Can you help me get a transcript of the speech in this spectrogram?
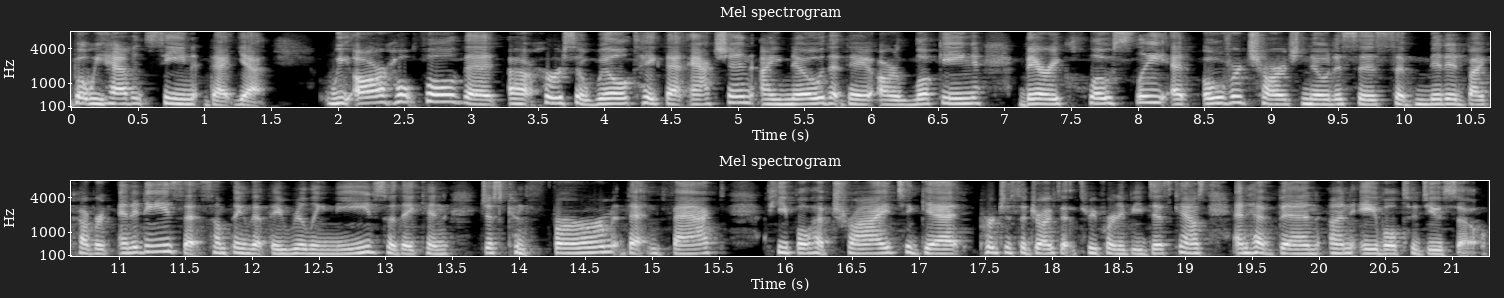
but we haven't seen that yet we are hopeful that uh, HRSA will take that action. I know that they are looking very closely at overcharge notices submitted by covered entities. That's something that they really need so they can just confirm that, in fact, people have tried to get purchase of drugs at 340B discounts and have been unable to do so.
